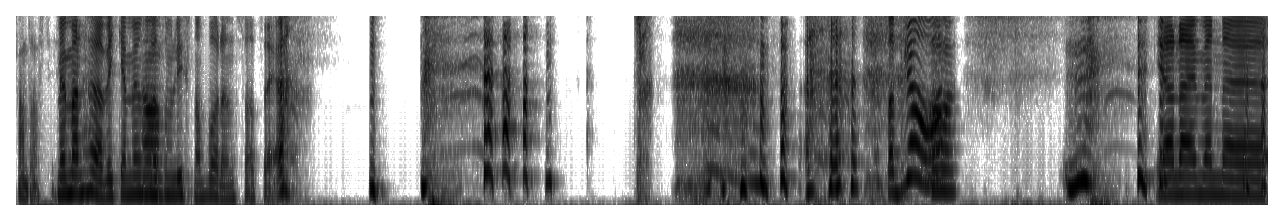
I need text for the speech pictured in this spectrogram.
fantastiskt. Men man hör vilka människor Ja. som lyssnar på den så att säga. Vad bra! ja, Ja, nej men, eh,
